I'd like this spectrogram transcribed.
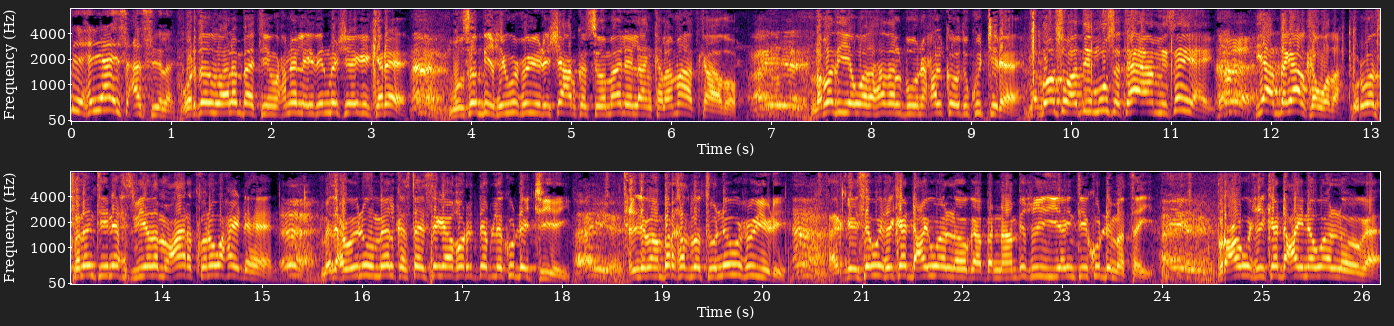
biixi yaa iscasilay war dad waalan baa tihiin waxna laydinma sheegi karee muuse biixi wuxuu yidhi shacabka somalilan kalama adkaado. Nabad iyo wadahadal buuna xalkoodu ku jiraa maboosow haddii muuse taa aaminsan yahay yaa dagaalka wada. Warwaad falantiina xisbiyada mucaaradkuna waxay dhaheen. Madaxweynuhu meel kasta isagaa qori dable ku dhejiyey. Xildhibaan barkhad batuunne wuxuu yidhi hargeysa wixii ka dhacay waa la ogaa bannaanbixii iyo intii ku dhimatay. Burco wixii ka dhacayna waa la ogaa.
